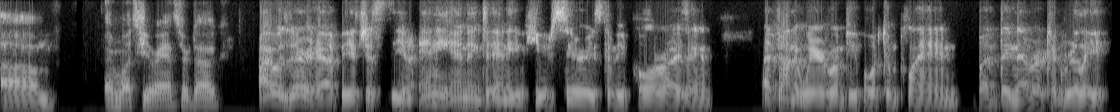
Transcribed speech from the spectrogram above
Um, and what's your answer, Doug? I was very happy. It's just, you know, any ending to any huge series can be polarizing. And I found it weird when people would complain, but they never could really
